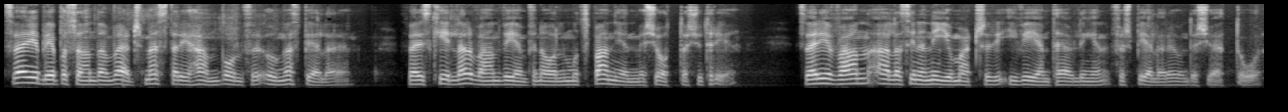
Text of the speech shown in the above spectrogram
Sverige blev på söndagen världsmästare i handboll för unga spelare. Sveriges killar vann VM-finalen mot Spanien med 28-23. Sverige vann alla sina nio matcher i VM-tävlingen för spelare under 21 år.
